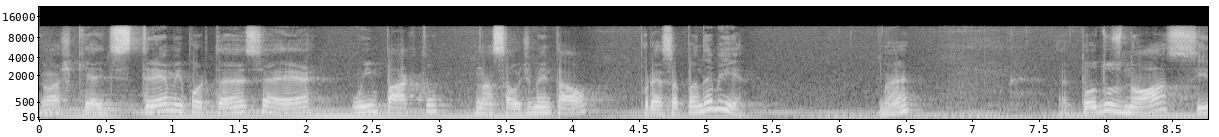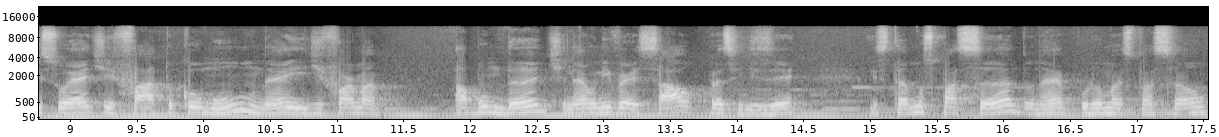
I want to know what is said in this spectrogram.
eu acho que é de extrema importância, é o impacto na saúde mental por essa pandemia, né? Todos nós, isso é de fato comum, né? E de forma abundante, né? Universal, para se dizer, estamos passando, né? Por uma situação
